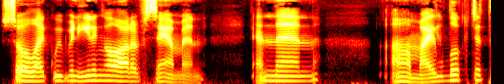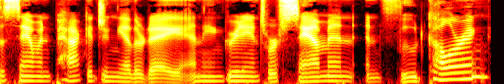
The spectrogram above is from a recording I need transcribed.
So like we've been eating a lot of salmon and then um, I looked at the salmon packaging the other day and the ingredients were salmon and food coloring.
